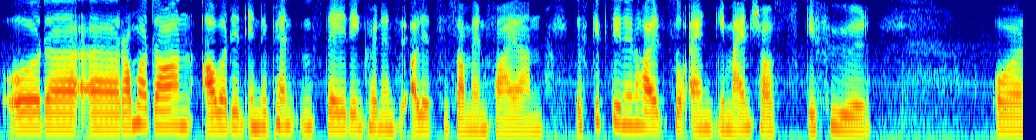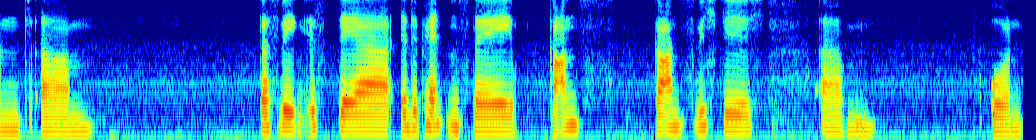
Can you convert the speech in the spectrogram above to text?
oder äh, Ramadan, aber den Independence Day, den können sie alle zusammen feiern. Das gibt ihnen halt so ein Gemeinschaftsgefühl. Und ähm, deswegen ist der Independence Day ganz, ganz wichtig. Ähm, und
